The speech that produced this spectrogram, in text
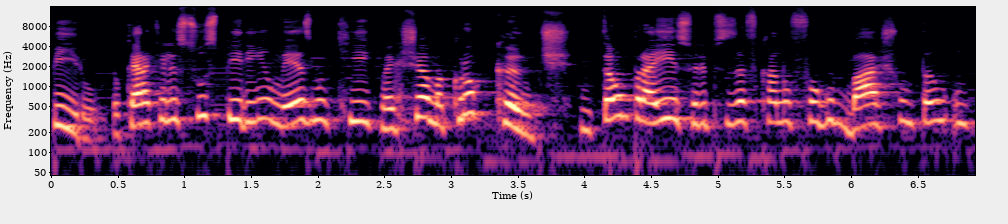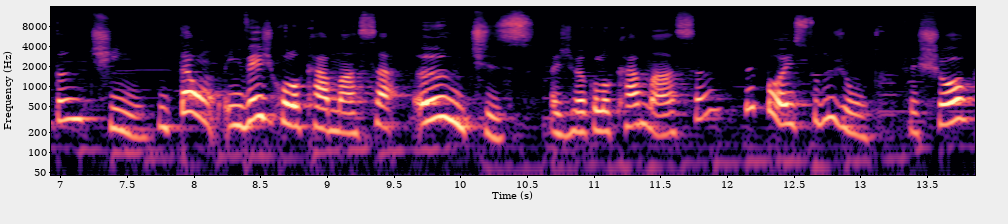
suspiro. Eu quero aquele suspirinho mesmo que, como é que chama? Crocante. Então, para isso, ele precisa ficar no fogo baixo um, tan um tantinho. Então, em vez de colocar a massa antes, a gente vai colocar a massa depois, tudo junto. Fechou?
